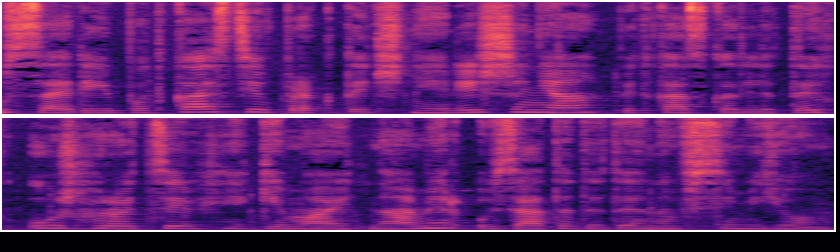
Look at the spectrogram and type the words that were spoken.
У серії подкастів Практичні рішення підказка для тих ужгородців, які мають намір узяти дитину в сім'ю.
